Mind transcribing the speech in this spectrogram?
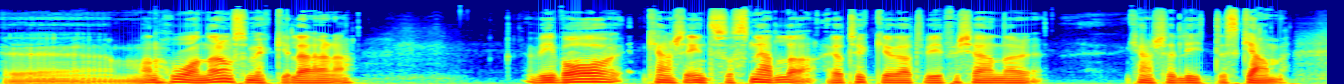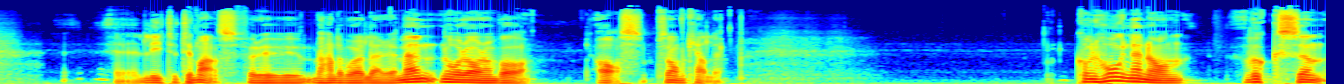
Eh, man hånar dem så mycket, lärarna. Vi var kanske inte så snälla. Jag tycker att vi förtjänar kanske lite skam. Eh, lite till mans för hur vi behandlar våra lärare. Men några av dem var as, som Kalle. Kommer ni ihåg när någon vuxen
